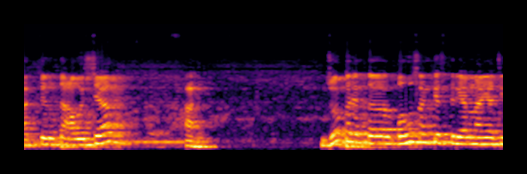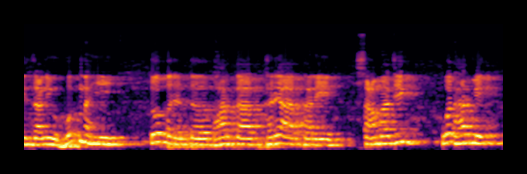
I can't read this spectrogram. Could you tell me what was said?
अत्यंत आवश्यक आहे. जोपर्यंत बहुसंख्य स्त्रियांना याची जाणीव होत नाही तोपर्यंत भारतात खऱ्या अर्थाने सामाजिक व धार्मिक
